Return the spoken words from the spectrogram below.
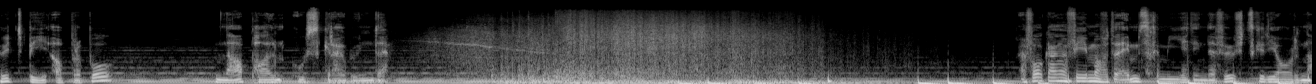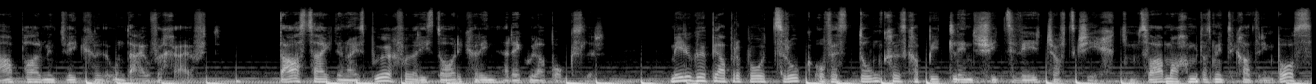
Heute bei «Apropos» Napalm aus Graubünden. Eine Vorgängerfirma von der Ems Chemie hat in den 50er Jahren Napalm entwickelt und auch verkauft. Das zeigt ein neues Buch von der Historikerin Regula Boxler. Wir schauen apropos zurück auf ein dunkles Kapitel in der Schweizer Wirtschaftsgeschichte. Und zwar machen wir das mit der Katrin Boss.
